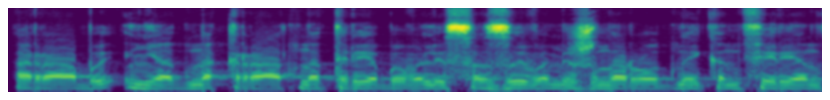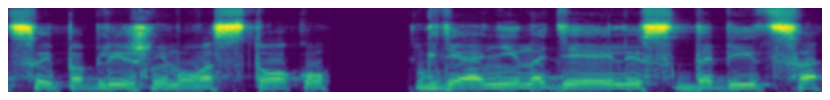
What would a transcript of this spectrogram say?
арабы неоднократно требовали созыва международной конференции по Ближнему Востоку, где они надеялись добиться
